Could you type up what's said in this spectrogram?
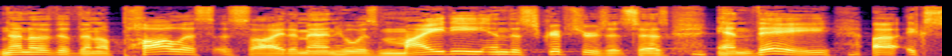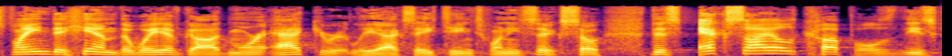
none other than Apollos aside, a man who was mighty in the scriptures, it says, and they uh, explained to him the way of God more accurately, Acts 18 26. So this exiled couple, these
